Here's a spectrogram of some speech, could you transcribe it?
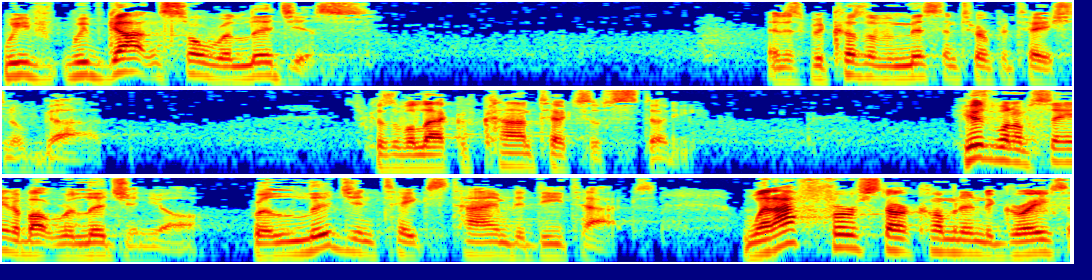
We've, we've gotten so religious, and it's because of a misinterpretation of God. It's because of a lack of context of study. Here's what I'm saying about religion, y'all. Religion takes time to detox. When I first start coming into grace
